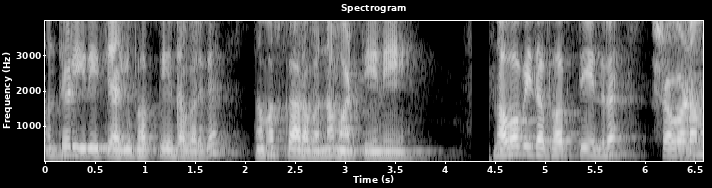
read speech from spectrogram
ಅಂಥೇಳಿ ಈ ರೀತಿಯಾಗಿ ಭಕ್ತಿಯಿಂದ ಅವರಿಗೆ ನಮಸ್ಕಾರವನ್ನು ಮಾಡ್ತೀನಿ. ನವವಿಧ ಭಕ್ತಿ ಅಂದರೆ ಶ್ರವಣಂ,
